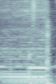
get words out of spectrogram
Thank you.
